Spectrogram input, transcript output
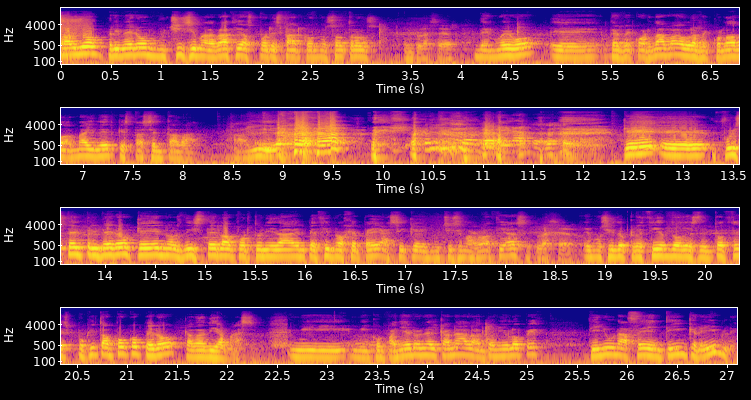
Fabio, primero, muchísimas gracias por estar con nosotros Un placer. de nuevo. Eh, te recordaba o le recordaba a Maider que está sentada ahí, que eh, fuiste el primero que nos diste la oportunidad en Pecino GP, así que muchísimas gracias. Un placer. Hemos ido creciendo desde entonces, poquito a poco, pero cada día más. Mi, mi compañero en el canal, Antonio López, tiene una fe en ti increíble.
